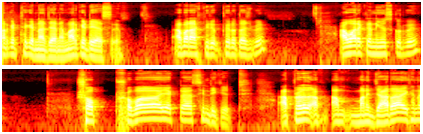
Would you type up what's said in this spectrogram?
মার্কেট থেকে? না, যায় না মার্কেটে আছে। আবার ফেরত আসবে। আবার একটা নিউজ করবে। সব, সবাই একটা সিন্ডিকেট আপনারা মানে যারা এখানে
